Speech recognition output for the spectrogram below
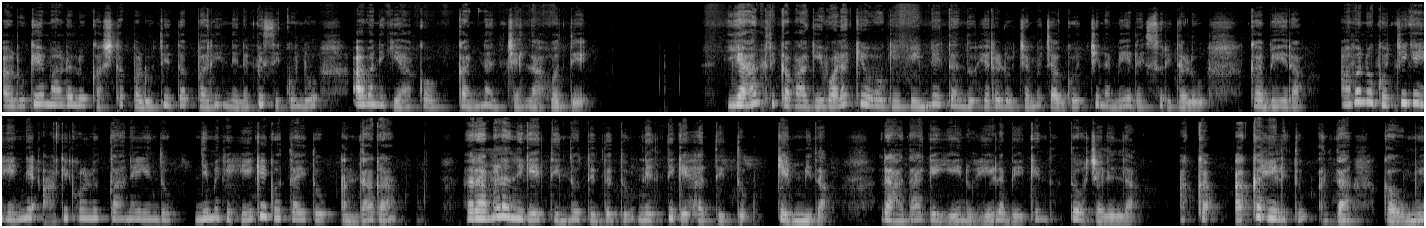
ಅಡುಗೆ ಮಾಡಲು ಕಷ್ಟಪಡುತ್ತಿದ್ದ ಪರಿ ನೆನಪಿಸಿಕೊಂಡು ಅವನಿಗೆ ಯಾಕೋ ಕಣ್ಣಂಚೆಲ್ಲ ಒದ್ದೆ ಯಾಂತ್ರಿಕವಾಗಿ ಒಳಕ್ಕೆ ಹೋಗಿ ಎಣ್ಣೆ ತಂದು ಎರಡು ಚಮಚ ಗೊಜ್ಜಿನ ಮೇಲೆ ಸುರಿದಳು. ಕಬೀರ, ಅವನು ಗೊಜ್ಜಿಗೆ ಎಣ್ಣೆ ಹಾಕಿಕೊಳ್ಳುತ್ತಾನೆ ಎಂದು ನಿಮಗೆ ಹೇಗೆ ಗೊತ್ತಾಯಿತು? ಅಂದಾಗ, ರಮಣನಿಗೆ ತಿನ್ನುತ್ತಿದ್ದದ್ದು ನೆತ್ತಿಗೆ ಹತ್ತಿತ್ತು. ಕೆಮ್ಮಿದ. ರಾಧಾಗೆ ಏನು ಹೇಳಬೇಕೆಂದು ತೋಚಲಿಲ್ಲ. ಅಕ್ಕ ಅಕ್ಕ ಹೇಳಿತು ಅಂತ ಕೌಮಿ,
